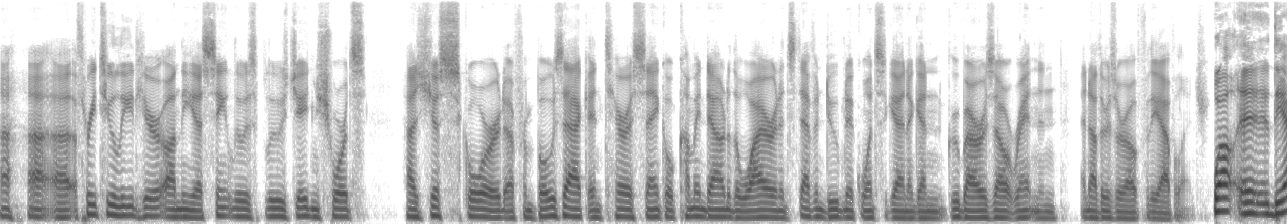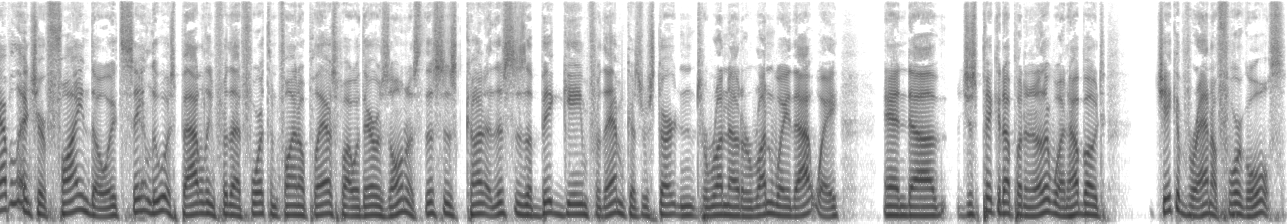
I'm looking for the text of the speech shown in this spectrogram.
ha, ha. Uh, A 3 2 lead here on the uh, St. Louis Blues. Jaden Schwartz has just scored uh, from Bozak and Tarasenko coming down to the wire, and it's Devan Dubnyk once again. Again, Grubauer is out, Rantanen and, and others are out for the Avalanche. Well, uh, the Avalanche are fine though. It's St. Louis battling for that fourth and final playoff spot with Arizona. So this is kind of this is a big game for them because we're starting to run out of runway that way. And uh, just pick it up on another one. How about Jakub Vrana, four goals?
